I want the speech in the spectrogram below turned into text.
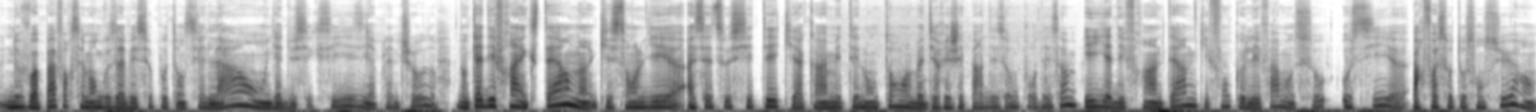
ne voit pas forcément que vous avez ce potentiel-là. Il y a du sexisme, il y a plein de choses. Donc il y a des freins externes qui sont liés à cette société qui a quand même été longtemps bah, dirigée par des hommes pour des hommes. Et il y a des freins internes qui font que les femmes aussi euh, parfois s'autocensurent,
